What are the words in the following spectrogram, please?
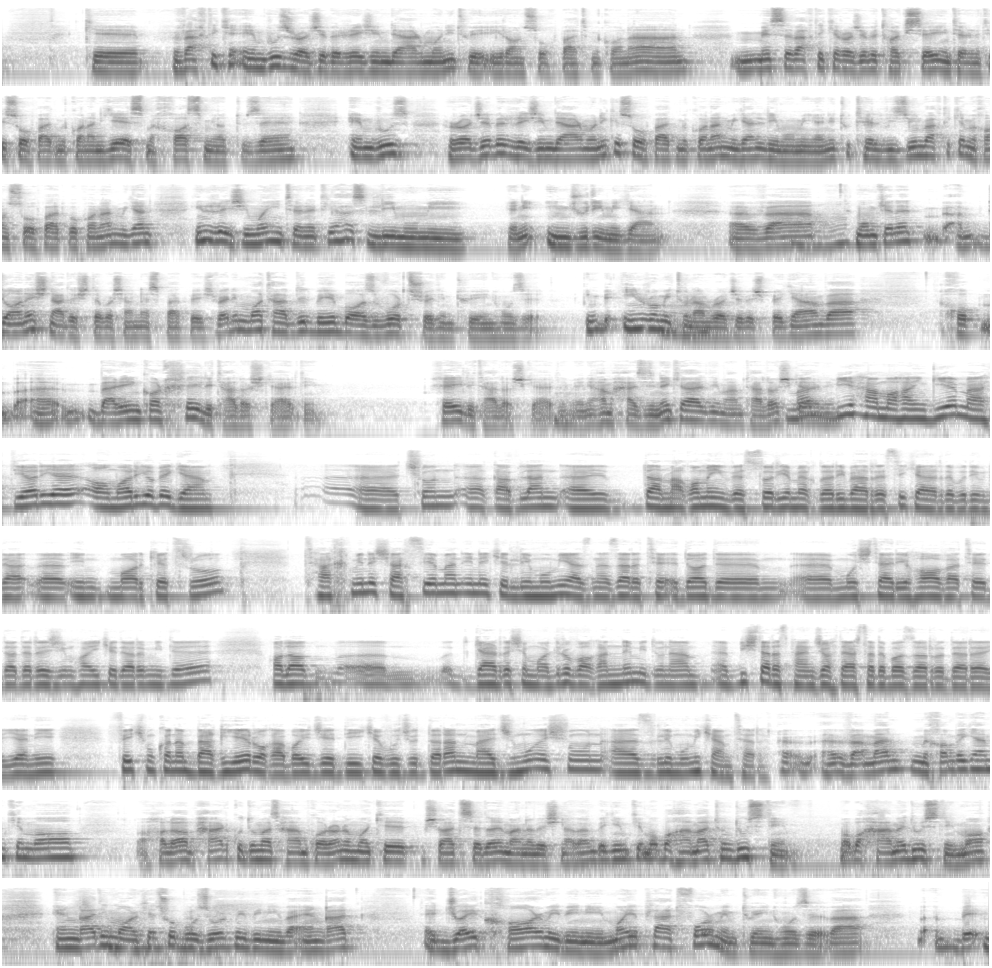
که وقتی که امروز راجع به رژیم درمانی توی ایران صحبت می‌کنن مثل وقتی که راجع به تاکسی های اینترنتی صحبت می‌کنن یه اسم خاص میاد تو ذهن. امروز راجع به رژیم درمانی که صحبت می‌کنن میگن لیمومی. یعنی تو تلویزیون وقتی که می‌خوان صحبت بکنن میگن این رژیم های اینترنتی هست لیمومی. یعنی اینجوری میگن. و ممکنه دانش نداشته باشن نسبت بهش ولی ما تبدیل به یه بازورد شدیم توی این حوزه. این رو می‌تونم راجبش بگم و خب برای این کار خیلی تلاش کردیم. خیلی تلاش کردیم. یعنی هم هزینه کردیم هم تلاش من کردیم. بی هماهنگی مهدیاری آماری رو بگم. چون قبلا در مقام اینوستور یه مقداری بررسی کرده بودیم در این مارکت رو. تخمین شخصی من اینه که لیمومی از نظر تعداد مشتری ها و تعداد رژیم هایی که داره میده حالا گردش مالی رو واقعا نمی‌دونم. بیشتر از 50 درصد بازار رو داره. یعنی فکر می‌کنم بقیه رقبای جدی که وجود دارن مجموعشون از لیمومی کمتره. و من می‌خوام بگم که ما حالا هر کدوم از همکاران ما که شاید صدای منو بشنون بگیم که ما با همتون دوستیم. ما با همه دوستیم ما انقدر این مارکت رو بزرگ می‌بینیم و انقدر جای کار می‌بینیم. ما یه پلتفرمیم تو این حوزه و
